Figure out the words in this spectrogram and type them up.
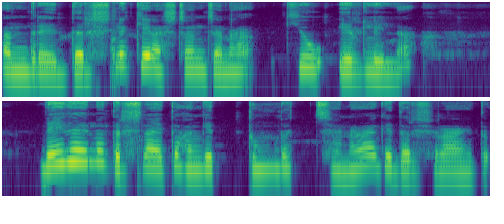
ಅಂದರೆ ದರ್ಶನಕ್ಕೇನು ಅಷ್ಟೊಂದು ಜನ ಕ್ಯೂ ಇರಲಿಲ್ಲ. ಬೇಗ ಏನೋ ದರ್ಶನ ಆಯಿತು. ಹಾಗೆ ತುಂಬ ಚೆನ್ನಾಗಿ ದರ್ಶನ ಆಯಿತು.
